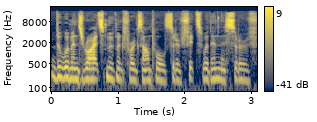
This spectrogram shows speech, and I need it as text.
the women's rights movement, for example, sort of fits within this sort of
